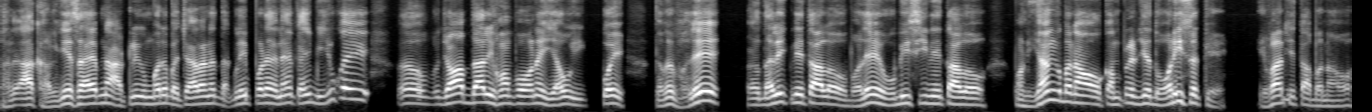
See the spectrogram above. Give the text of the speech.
આ ખરગે સાહેબને આટલી ઉંમરે બચારાને તકલીફ પડે, એને કંઈ બીજું કંઈ જવાબદારી સોંપો અને એવું કોઈ, તમે ભલે દલિત નેતા લો, ભલે ઓબીસી નેતા લો, પણ યંગ બનાવો, કમ્પ્લીટ જે દોડી શકે, એવા નેતા બનાવો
